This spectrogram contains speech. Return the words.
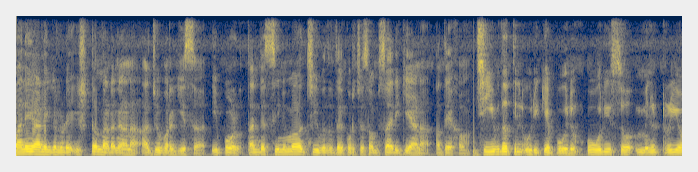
മലയാളികളുടെ ഇഷ്ട നടനാണ് അജു വർഗീസ്. ഇപ്പോൾ തന്റെ സിനിമാ ജീവിതത്തെക്കുറിച്ച് സംസാരിക്കുകയാണ് അദ്ദേഹം. ജീവിതത്തിൽ ഒരിക്കൽ പോലും പോലീസോ മിലിറ്ററിയോ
